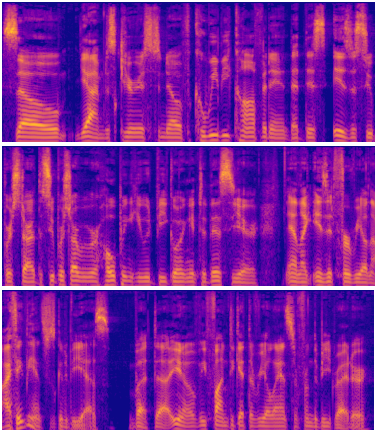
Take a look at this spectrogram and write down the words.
So, yeah, I'm just curious to know if could we be confident that this is a superstar, the superstar we were hoping he would be going into this year? And, like, is it for real now? I think the answer is going to be yes. But, uh, you know, it'll be fun to get the real answer from the beat writer.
